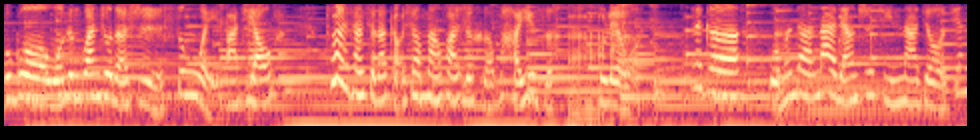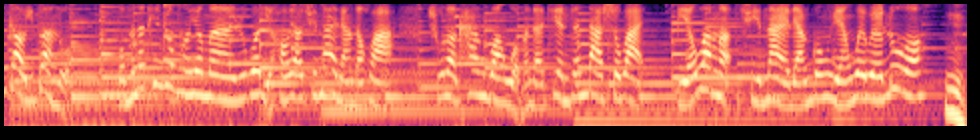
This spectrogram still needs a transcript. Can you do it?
不过我更关注的是松尾芭蕉，突然想起了搞笑漫画日和，不好意思，忽略我。那个我们的奈良之行那就先告一段落。我们的听众朋友们，如果以后要去奈良的话，除了看望我们的鉴真大师外，别忘了去奈良公园喂喂鹿哦。嗯。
